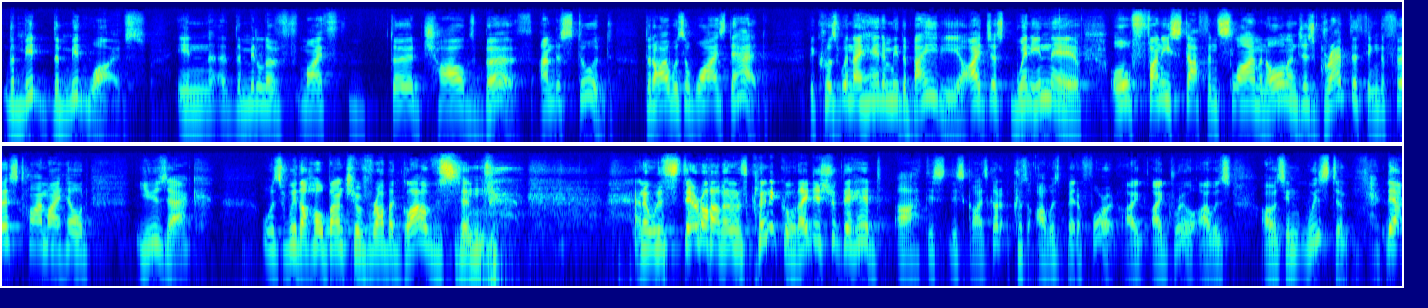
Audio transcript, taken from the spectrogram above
The, mid, the midwives in the middle of my third child's birth understood that I was a wise dad because when they handed me the baby, I just went in there, all funny stuff and slime and all, and just grabbed the thing. The first time I held Uzak was with a whole bunch of rubber gloves and. and it was sterile and it was clinical. They just shook their head. Ah, this, this guy's got it. Because I was better for it. I, I grew. I was, I was in wisdom. Now,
